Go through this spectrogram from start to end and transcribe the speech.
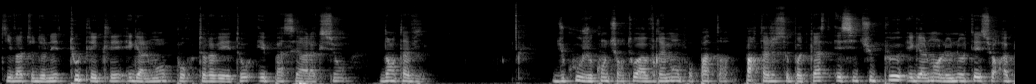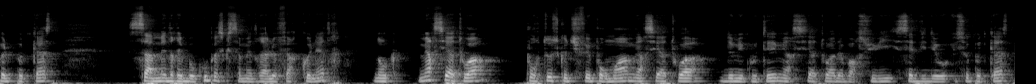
qui va te donner toutes les clés également pour te réveiller tôt et passer à l'action dans ta vie. Du coup, je compte sur toi vraiment pour partager ce podcast et si tu peux également le noter sur Apple Podcast, ça m'aiderait beaucoup parce que ça m'aiderait à le faire connaître. Donc, merci à toi pour tout ce que tu fais pour moi. Merci à toi de m'écouter. Merci à toi d'avoir suivi cette vidéo et ce podcast.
